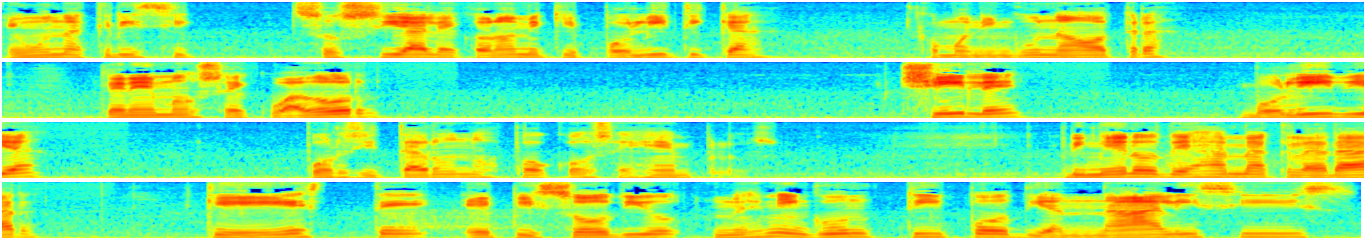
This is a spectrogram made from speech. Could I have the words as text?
en una crisis social, económica y política como ninguna otra. Tenemos Ecuador, Chile, Bolivia, por citar unos pocos ejemplos. Primero déjame aclarar que este episodio no es ningún tipo de análisis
